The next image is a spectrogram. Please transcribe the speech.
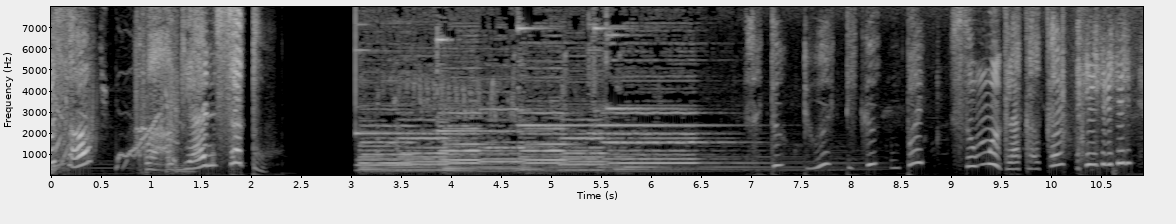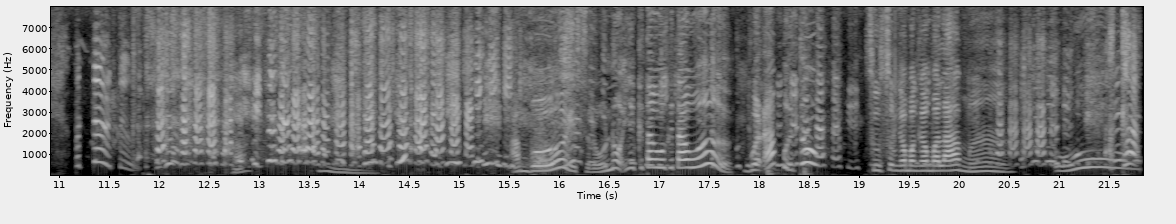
Besar Bahagian satu Satu, dua, tiga, empat. Semua kelakar kan? Betul tu. Amboi, seronoknya ketawa-ketawa. Buat apa tu? Susun gambar-gambar lama. Oh, Kak,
